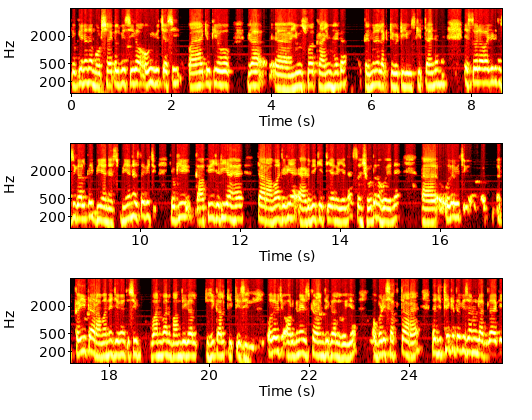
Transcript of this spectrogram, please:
ਕਿਉਂਕਿ ਇਹਨਾਂ ਦਾ ਮੋਟਰਸਾਈਕਲ ਵੀ ਸੀਗਾ, ਉਹ ਵੀ ਵਿੱਚ ਅਸੀਂ ਪਾਇਆ ਹੈ, ਕਿਉਂਕਿ ਉਹ ਜਿਹੜਾ ਯੂਜ਼ ਫॉर ਕ੍ਰਾਈਮ ਹੈਗਾ। ਕ੍ਰਿਮੀਨਲ ਐਕਟੀਵਿਟੀ ਯੂਜ਼ ਕੀਤਾ ਇਹਨਾਂ ਨੇ। ਇਸ ਤੋਂ ਇਲਾਵਾ ਜਿਹੜੀ ਤੁਸੀਂ ਗੱਲ ਕਹੀ ਬੀਐਨਐਸ ਬੀਐਨਐਸ ਦੇ ਵਿੱਚ ਕਿਉਂਕਿ ਕਾਫੀ ਜਿਹੜੀਆਂ ਹੈ ਧਾਰਾਵਾਂ ਜਿਹੜੀਆਂ ਐਡ ਵੀ ਕੀਤੀਆਂ ਗਈਆਂ ਨੇ, ਸੰਸ਼ੋਧਨ ਹੋਏ ਨੇ ਉਹਦੇ ਵਿੱਚ ਕਈ ਧਾਰਾਵਾਂ ਨੇ, ਜਿਵੇਂ ਤੁਸੀਂ 111 ਦੀ ਗੱਲ ਤੁਸੀਂ ਗੱਲ ਕੀਤੀ ਸੀ, ਉਹਦੇ ਵਿੱਚ ਆਰਗੇਨਾਈਜ਼ਡ ਕ੍ਰਾਈਮ ਦੀ ਗੱਲ ਹੋਈ ਹੈ, ਉਹ ਬੜੀ ਸਖਤ ਧਾਰਾ ਹੈ ਤੇ ਜਿੱਥੇ ਕਿਤੇ ਵੀ ਸਾਨੂੰ ਲੱਗਦਾ ਹੈ ਕਿ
